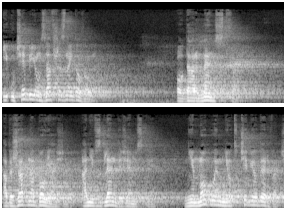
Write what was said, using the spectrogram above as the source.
i u Ciebie ją zawsze znajdował. O dar męstwa, aby żadna bojaźń ani względy ziemskie nie mogły mnie od Ciebie oderwać.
